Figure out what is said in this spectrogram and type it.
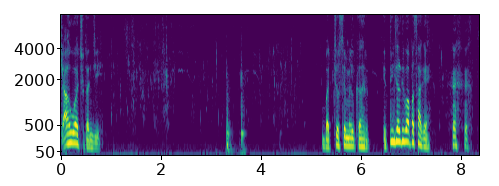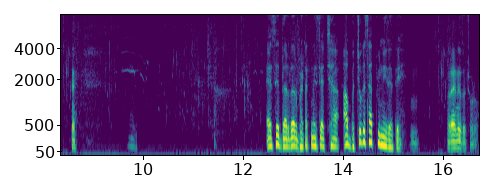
क्या हुआ छुतन जी? बच्चों से मिलकर इतनी जल्दी वापस आ गए। ऐसे दर दर भटकने से अच्छा आप बच्चों के साथ क्यों नहीं रहते? रहने तो छोड़ो।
